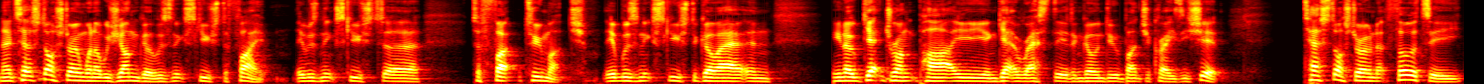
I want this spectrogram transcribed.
Now, testosterone when I was younger was an excuse to fight. It was an excuse to to fuck too much. It was an excuse to go out and, you know, get drunk, party, and get arrested and go and do a bunch of crazy shit. Testosterone at 30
